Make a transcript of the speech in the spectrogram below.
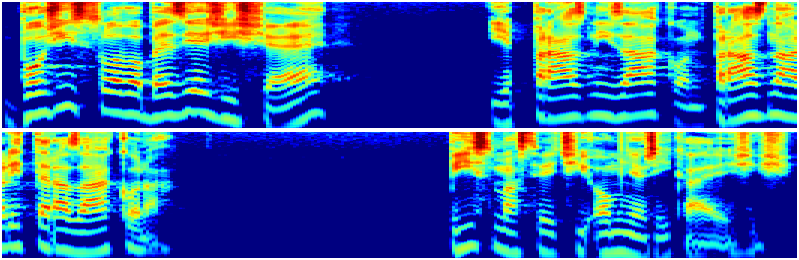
boží slovo bez Ježíše je prázdný zákon, prázdná litera zákona. Písma svědčí o mně, říká Ježíš.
